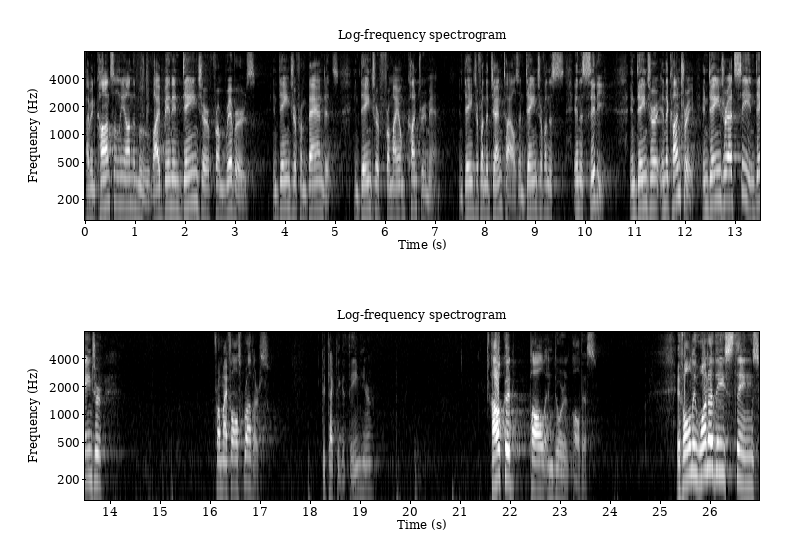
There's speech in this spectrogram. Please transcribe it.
I've been constantly on the move. I've been in danger from rivers, in danger from bandits, in danger from my own countrymen, in danger from the Gentiles, in danger from the, in the city, in danger in the country, in danger at sea, in danger from my false brothers detecting a theme here? How could Paul endure all this? If only one of these things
